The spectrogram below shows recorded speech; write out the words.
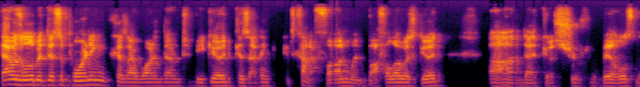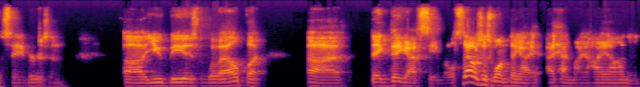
that was a little bit disappointing because I wanted them to be good because I think it's kind of fun when Buffalo is good. Uh, that goes true for the Bills and the Sabres and uh, UB as well. But uh, they, they got steamrolled. So that was just one thing I, I had my eye on. And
